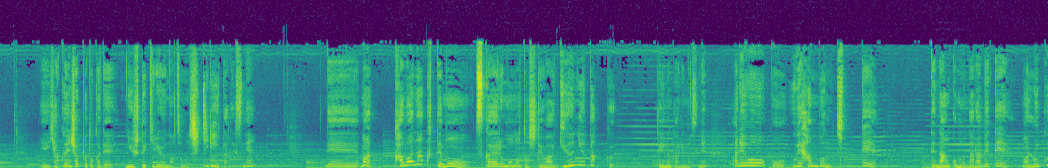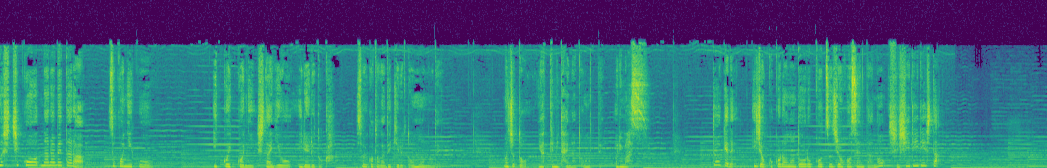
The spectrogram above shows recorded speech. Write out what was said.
えー100円ショップとかで入手できるようなその仕切り板ですね。でまあ買わなくても使えるものとしては牛乳パックっていうのがありますね。あれをこう上半分切ってで何個も並べて、まあ、67個並べたらそこにこう一個一個に下着を入れるとかそういうことができると思うので、まあ、ちょっとやってみたいなと思っております。というわけで以上心の道路交通情報センターのシシリでした。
